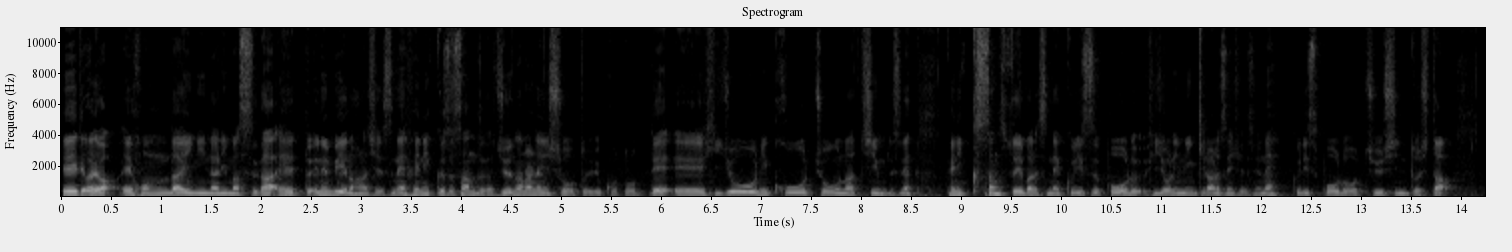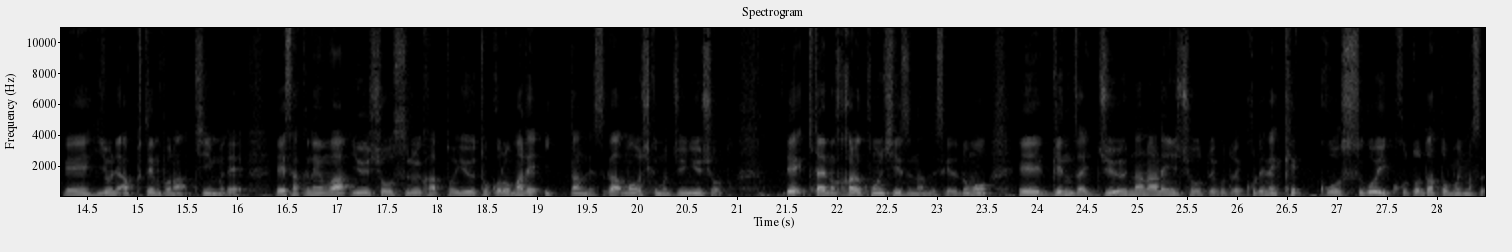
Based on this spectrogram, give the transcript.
えーではでは、えー本題になりますが、えー NBA の話ですね、フェニックス・サンズが17連勝ということで、えー非常に好調なチームですね、フェニックス・サンズといえばですねクリス・ポール、非常に人気のある選手ですよね、クリス・ポールを中心とした、え非常にアップテンポなチームで、え昨年は優勝するかというところまで行ったんですが、まあ、惜しくも準優勝と。で期待のかかる今シーズンなんですけれども、えー現在17連勝ということで、これね、結構すごいことだと思います。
